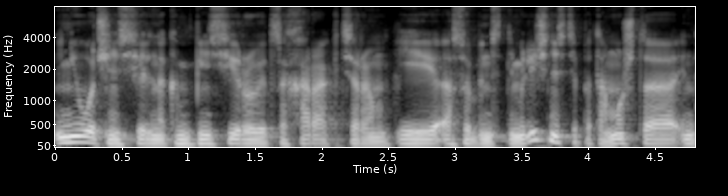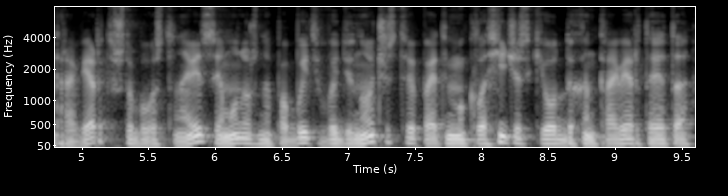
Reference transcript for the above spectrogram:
не очень сильно компенсируется характером и особенностями личности, потому что интроверт, чтобы восстановиться, ему нужно побыть в одиночестве, поэтому классический отдых интроверта – это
